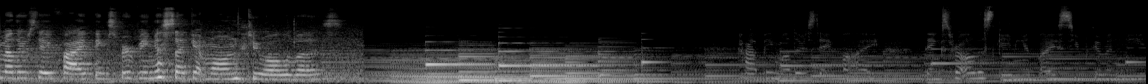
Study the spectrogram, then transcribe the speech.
Mother's Day, Fai. Thanks for being a second mom to all of us. Happy Mother's Day, Fai. Thanks for all the skating advice you've given me,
